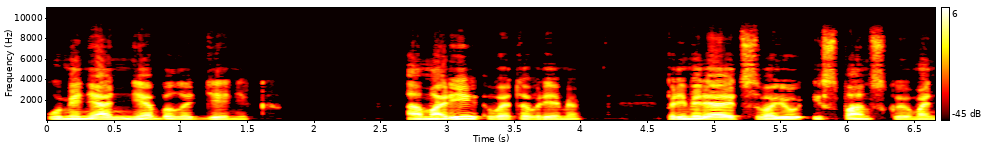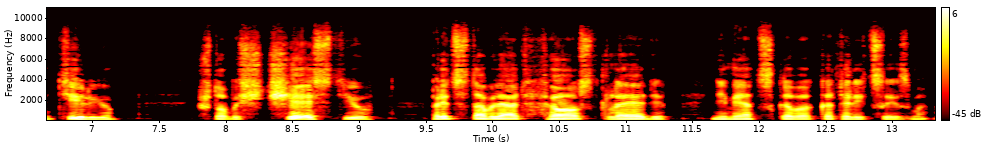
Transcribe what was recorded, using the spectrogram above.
У меня не было денег. А Мари в это время примеряет свою испанскую мантилью, чтобы с честью представлять «first lady» немецкого католицизма.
